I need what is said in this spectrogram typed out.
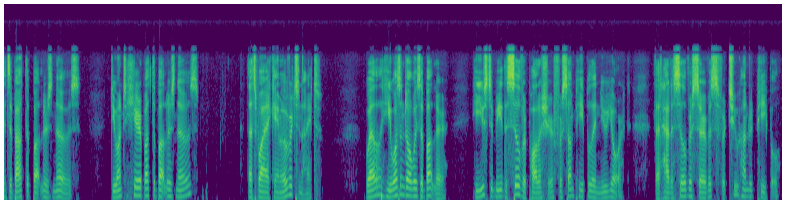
"It's about the butler's nose. Do you want to hear about the butler's nose?" "That's why I came over tonight. Well, he wasn't always a butler. He used to be the silver polisher for some people in New York that had a silver service for two hundred people.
